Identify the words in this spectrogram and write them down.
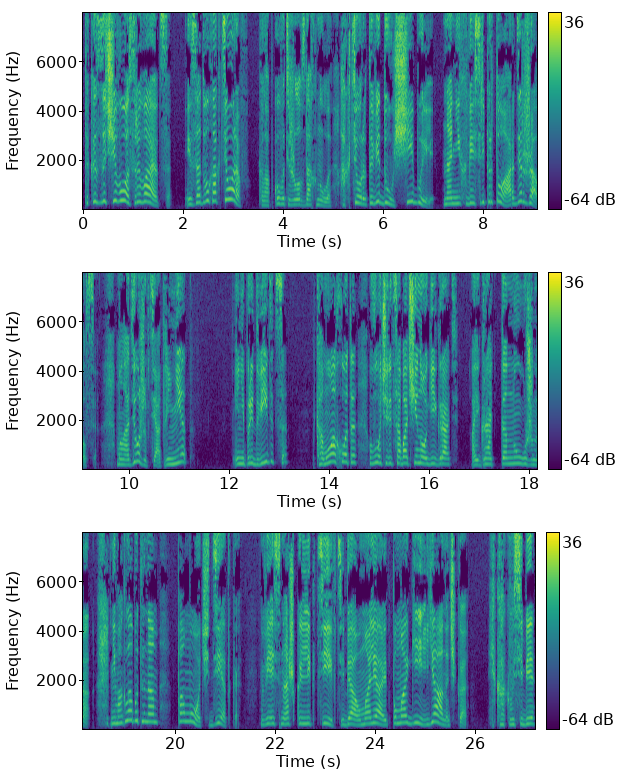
«Так из-за чего срываются? Из-за двух актеров?» Колобкова тяжело вздохнула. «Актеры-то ведущие были. На них весь репертуар держался. Молодежи в театре нет и не предвидится. Кому охота в очередь собачьи ноги играть? А играть-то нужно. Не могла бы ты нам помочь, детка? Весь наш коллектив тебя умоляет, помоги, Яночка. И как вы себе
